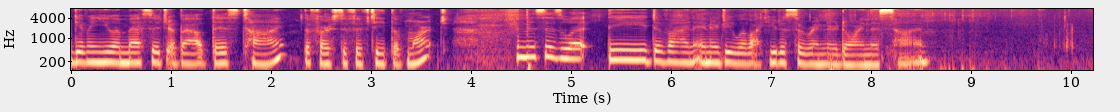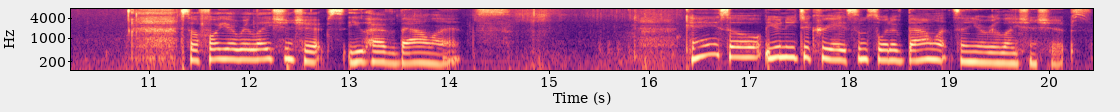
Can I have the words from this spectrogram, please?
giving you a message about this time, the 1st to 15th of March. And this is what the divine energy would like you to surrender during this time. So, for your relationships, you have balance. Okay, so you need to create some sort of balance in your relationships.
